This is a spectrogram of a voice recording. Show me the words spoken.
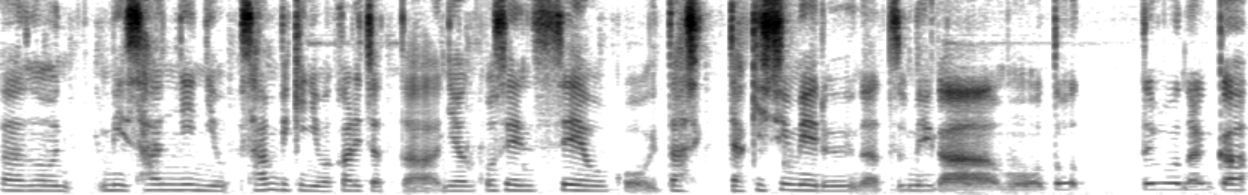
あの3人に3匹に分かれちゃったにゃんこ先生をこう抱きしめる夏目がもうとってもなんか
